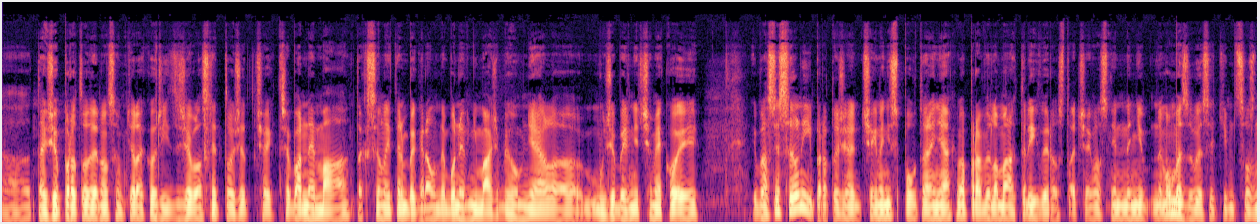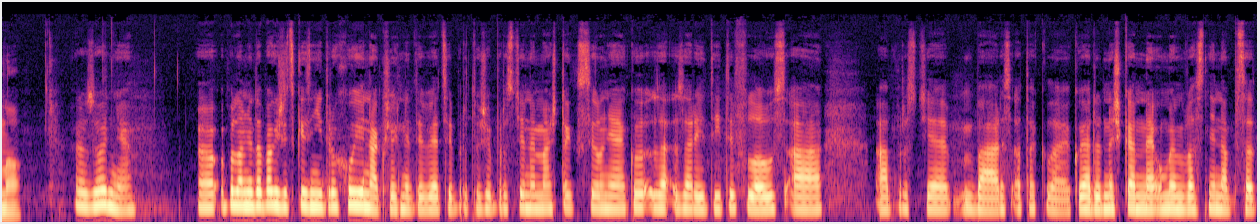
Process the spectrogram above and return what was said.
Uh, takže proto jenom jsem chtěl jako říct, že vlastně to, že člověk třeba nemá tak silný ten background nebo nevnímá, že by ho měl, může být v něčem jako i, i vlastně silný, protože člověk není spoutaný nějakýma pravidlama, na kterých vyrost a člověk vlastně není, neomezuje se tím, co zná. Rozhodně. A podle mě to pak vždycky zní trochu jinak všechny ty věci, protože prostě nemáš tak silně jako zarytý ty flows a a prostě bars a takhle. Jako já do dneška neumím vlastně napsat,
